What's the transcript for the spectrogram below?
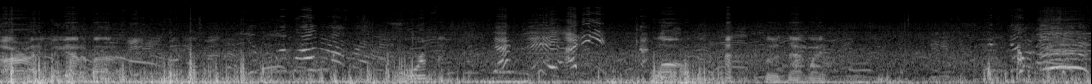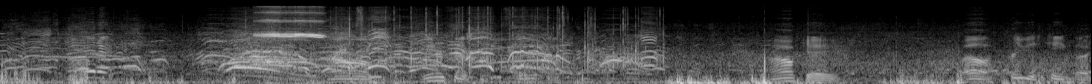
All right, we got about a fourth and That's it. I didn't. long. Put it that way. Oh, interception. Interception. Okay. Well, previous team, uh,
